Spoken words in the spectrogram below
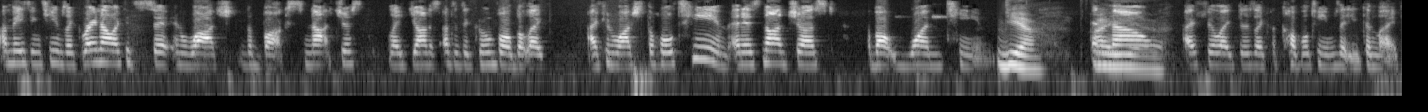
amazing teams. Like right now, I could sit and watch the Bucks, not just like Giannis Antetokounmpo, but like I can watch the whole team, and it's not just about one team. yeah. And I, now yeah. I feel like there's like a couple teams that you can like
